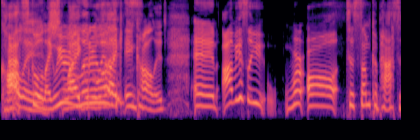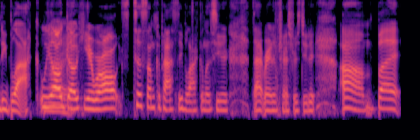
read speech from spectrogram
college at school. Like we were literally like in college, and obviously we're all to some capacity black. We all go here. We're all to some capacity black, unless you're that random transfer student. Um, but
